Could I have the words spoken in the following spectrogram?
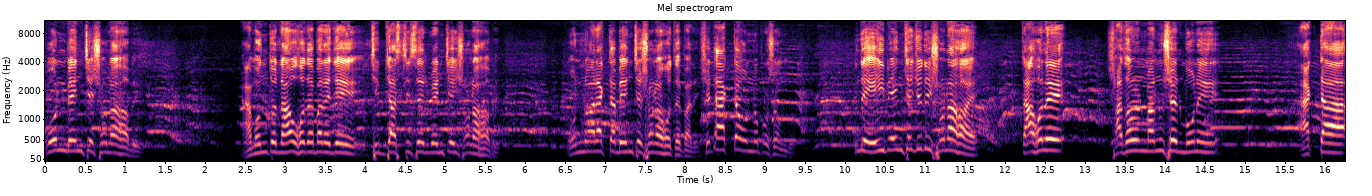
কোন বেঞ্চে শোনা হবে? এমন তো নাও হতে পারে যে চিফ জাস্টিসের বেঞ্চেই শোনা হবে। অন্য আর একটা বেঞ্চে শোনা হতে পারে। সেটা একটা অন্য প্রসঙ্গ। কিন্তু এই বেঞ্চে যদি শোনা হয় তাহলে সাধারণ মানুষের মনে একটা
